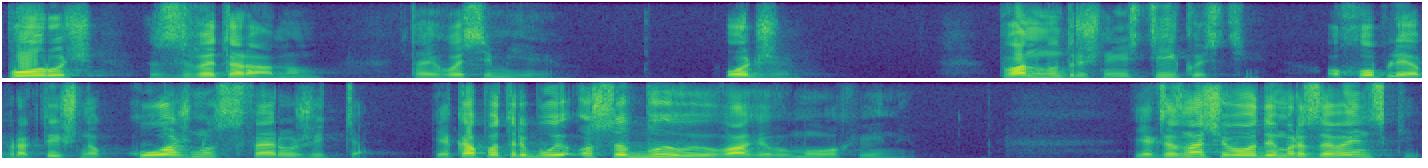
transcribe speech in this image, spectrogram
поруч з ветераном та його сім'єю. Отже, план внутрішньої стійкості охоплює практично кожну сферу життя, яка потребує особливої уваги в умовах війни. Як зазначив Володимир Зеленський,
